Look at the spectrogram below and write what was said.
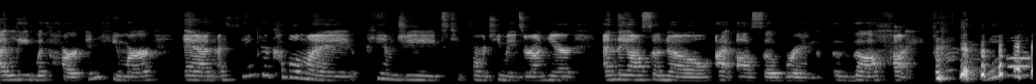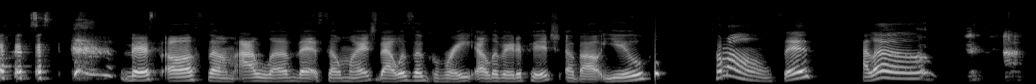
I lead with heart and humor. And I think a couple of my PMG t- former teammates are on here, and they also know I also bring the hype. That's awesome. I love that so much. That was a great elevator pitch about you. Come on, sis. Hello.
